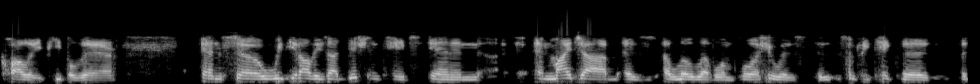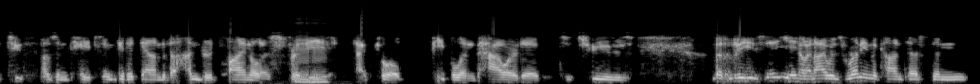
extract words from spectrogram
quality people there. And so we'd get all these audition tapes in, and and my job as a low level employee was to simply take the the 2,000 tapes and get it down to the 100 finalists for mm-hmm. the actual people in power to to choose. But these, you know, and I was running the contest, and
